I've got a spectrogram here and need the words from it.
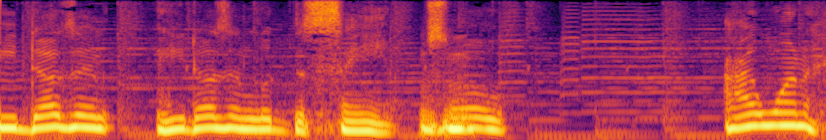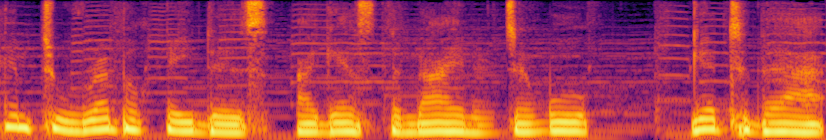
he doesn't. He doesn't look the same. So I want him to replicate this against the Niners, and we'll get to that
